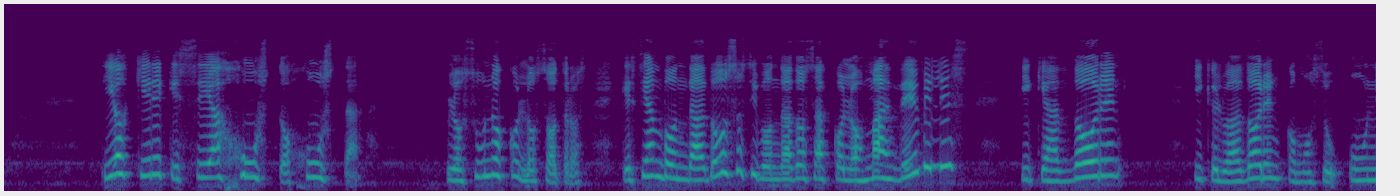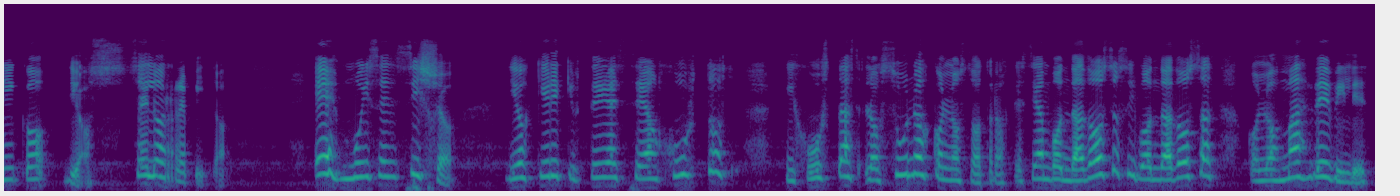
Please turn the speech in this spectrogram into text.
Dios quiere que sea justo, justa, los unos con los otros, que sean bondadosos y bondadosas con los más débiles y que adoren y que lo adoren como su único Dios. Se lo repito. Es muy sencillo. Dios quiere que ustedes sean justos y justas los unos con los otros, que sean bondadosos y bondadosas con los más débiles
